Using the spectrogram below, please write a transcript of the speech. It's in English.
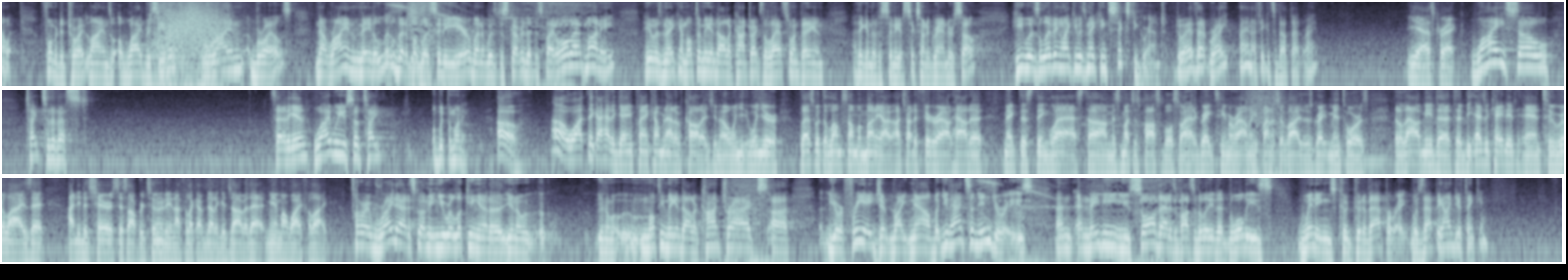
know it. Former Detroit Lions wide receiver, Ryan Broyles. Now, Ryan made a little bit of publicity here when it was discovered that despite all that money he was making, multi-million dollar contracts, the last one paying him, I think, in the vicinity of 600 grand or so, he was living like he was making 60 grand. Do I have that right, Ryan? I think it's about that, right? Yeah, that's correct. Why so tight to the vest? Say it again? Why were you so tight with the money? Oh, oh. Well, I think I had a game plan coming out of college. You know, when you when you're blessed with a lump sum of money, I, I try to figure out how to make this thing last um, as much as possible. So I had a great team around me, financial advisors, great mentors that allowed me to, to be educated and to realize that I need to cherish this opportunity. And I feel like I've done a good job of that, me and my wife alike. All right, right out of school. I mean, you were looking at a, you know, you know, multi-million dollar contracts. Uh, you're a free agent right now, but you've had some injuries, and, and maybe you saw that as a possibility that all these winnings could, could evaporate. Was that behind your thinking?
